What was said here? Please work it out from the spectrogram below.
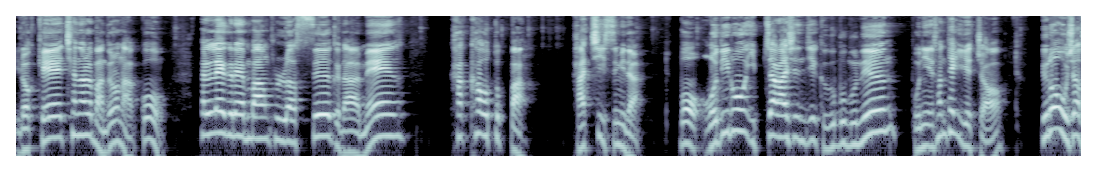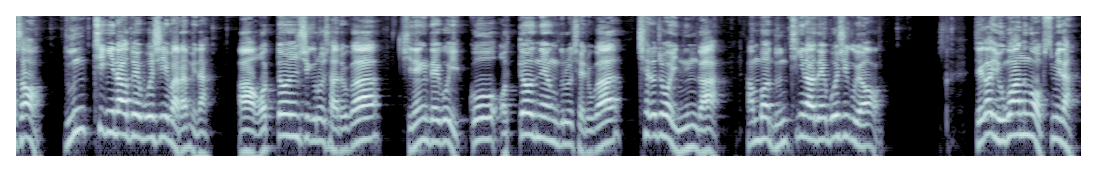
이렇게 채널을 만들어 놨고 텔레그램 방 플러스 그 다음에 카카오톡 방 같이 있습니다. 뭐 어디로 입장하시는지 그 부분은 본인의 선택이겠죠. 들어오셔서 눈팅이라도 해보시기 바랍니다. 아 어떤 식으로 자료가 진행되고 있고 어떤 내용들로 재료가 채워져 있는가 한번 눈팅이라도 해보시고요. 제가 요구하는 거 없습니다.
